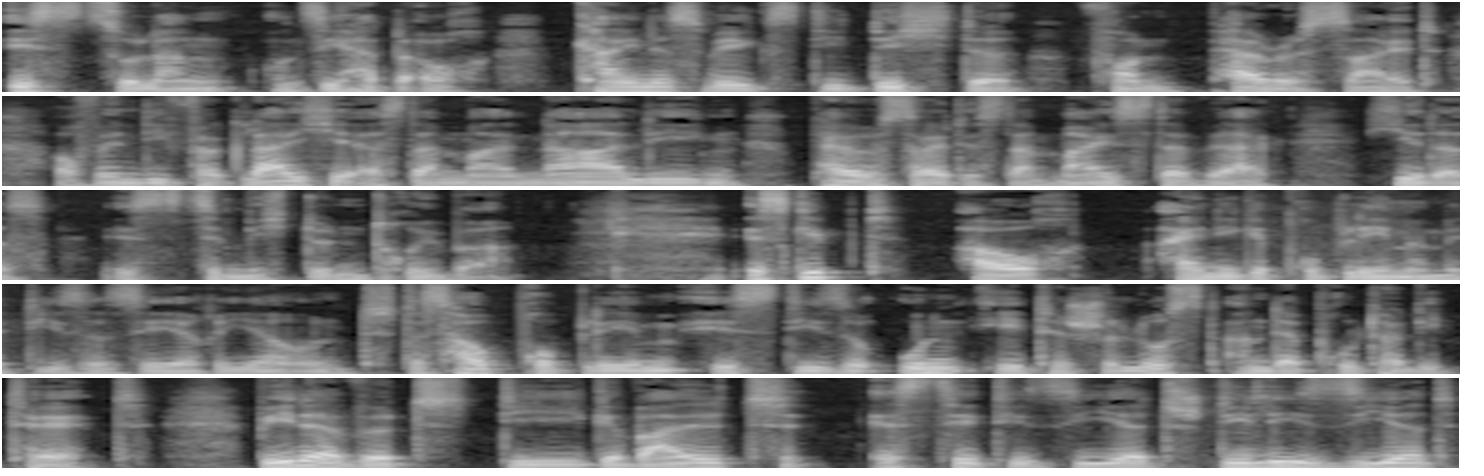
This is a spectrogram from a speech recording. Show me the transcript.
ist zu lang und sie hat auch keineswegs die Dichte von Parasite, auch wenn die Vergleiche erst einmal naheliegen. Parasite ist ein Meisterwerk, hier das ist ziemlich dünn drüber. Es gibt auch einige Probleme mit dieser Serie und das Hauptproblem ist diese unethische Lust an der Brutalität. Weder wird die Gewalt ästhetisiert, stilisiert,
